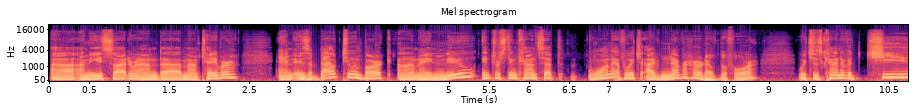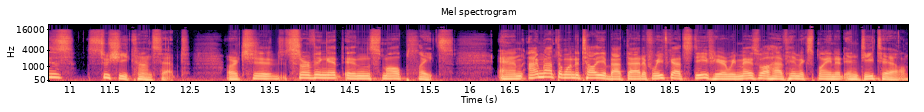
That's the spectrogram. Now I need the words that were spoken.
uh, on the east side around uh, Mount Tabor, and is about to embark on a new, interesting concept, one of which I've never heard of before, which is kind of a cheese sushi concept, or ch- serving it in small plates. And I'm not the one to tell you about that. If we've got Steve here, we may as well have him explain it in detail,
